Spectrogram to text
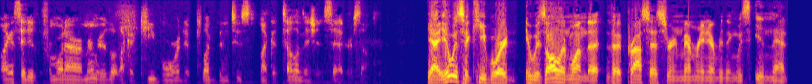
like I said, it, from what I remember, it looked like a keyboard that plugged into s- like a television set or something. Yeah, it was a keyboard. It was all in one. The the processor and memory and everything was in that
